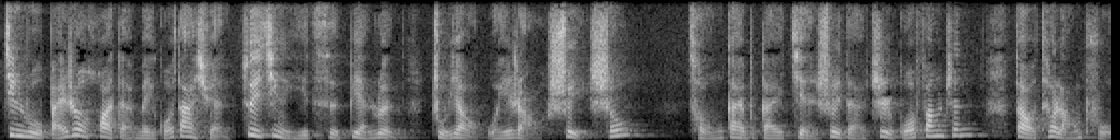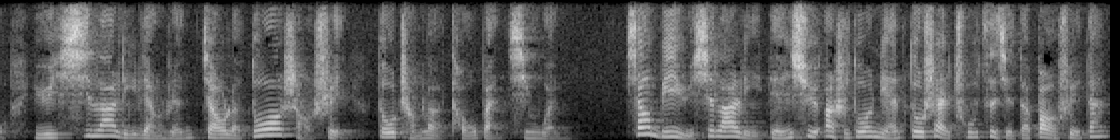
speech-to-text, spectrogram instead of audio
进入白热化的美国大选，最近一次辩论主要围绕税收。从该不该减税的治国方针，到特朗普与希拉里两人交了多少税，都成了头版新闻。相比于希拉里连续二十多年都晒出自己的报税单，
